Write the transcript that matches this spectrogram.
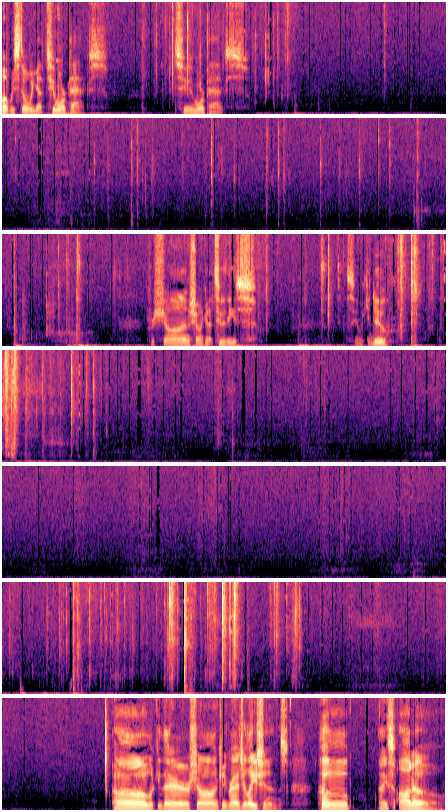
But we still we got two more packs. Two more packs. For Sean. Sean got two of these. Let's see what we can do. Oh, looky there, Sean. Congratulations. Hope. Nice auto.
